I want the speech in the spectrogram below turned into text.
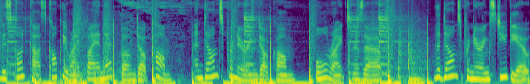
This podcast copyright by AnnetteBone.com and Dancepreneuring.com. All rights reserved. The Dancepreneuring Studio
